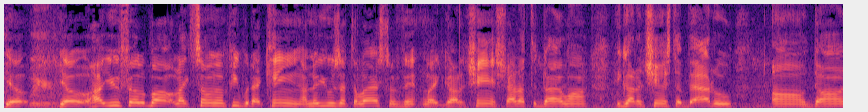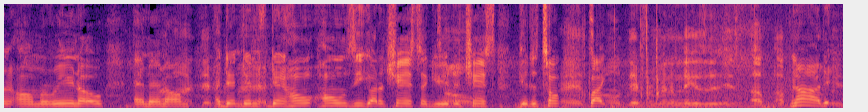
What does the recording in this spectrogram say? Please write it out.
Yo, Weird. yo, how you feel about like some of the people that came? I know you was at the last event, like got a chance. Shout out to Dylon. He got a chance to battle um, Don um, Marino, and then um, Uh, and then then man. then Hol- Holmzie got a chance to get a Tone. chance to get a tone. Man, like, all different, man. Them niggas is, is up, up. and nah, they,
